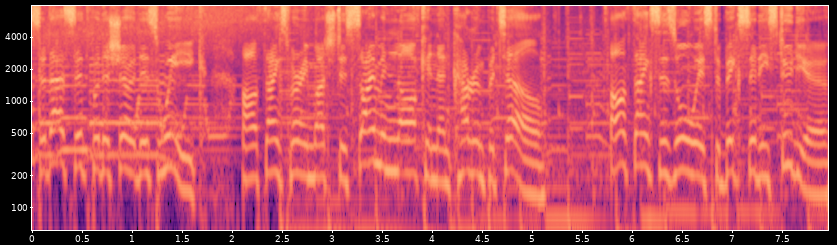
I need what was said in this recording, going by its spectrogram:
So that's it for the show this week. Our thanks very much to Simon Larkin and Karan Patel. Our thanks as always to Big City Studio.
